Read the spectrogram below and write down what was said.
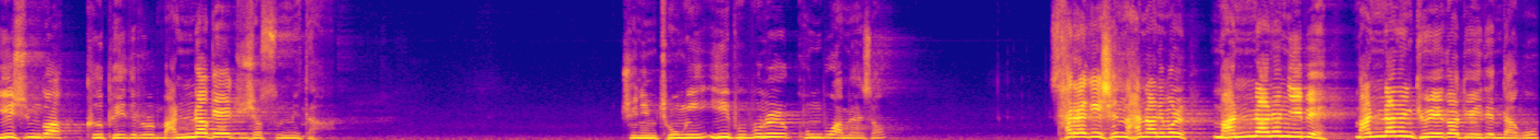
예수님과 그 베드로를 만나게 해 주셨습니다. 주님 종이 이 부분을 공부하면서 살아계신 하나님을 만나는 예배, 만나는 교회가 되어야 된다고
